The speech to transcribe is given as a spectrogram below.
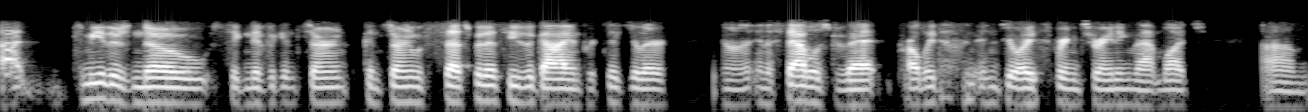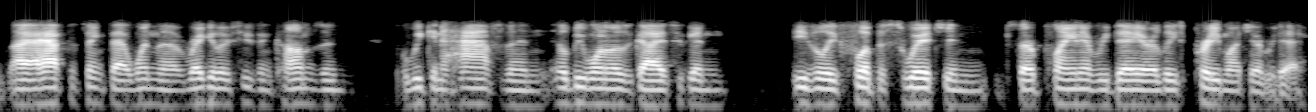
I, to me, there's no significant concern concern with Cespedes. He's a guy in particular you know, an established vet probably doesn't enjoy spring training that much. Um, I have to think that when the regular season comes in a week and a half, then he'll be one of those guys who can easily flip a switch and start playing every day, or at least pretty much every day.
